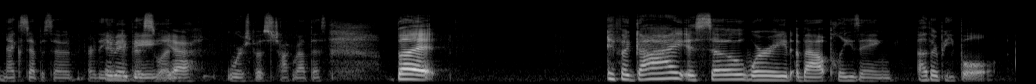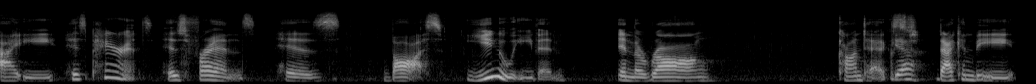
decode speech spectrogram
next episode or the It end of this be, one. yeah. We're supposed to talk about this. But if a guy is so worried about pleasing other people, i.e., his parents, his friends, his boss, you even, in the wrong context, Yeah. that can be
